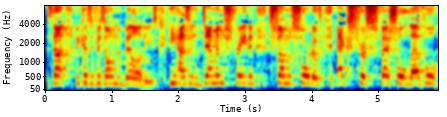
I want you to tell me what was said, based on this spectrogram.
It's not because of his own abilities. He hasn't demonstrated some sort of extra special level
